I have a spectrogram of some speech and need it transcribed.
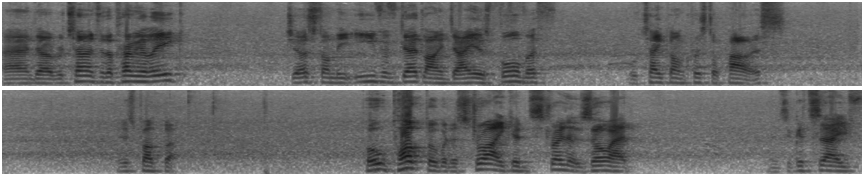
And uh, return to the Premier League just on the eve of deadline day as Bournemouth will take on Crystal Palace. Here's Pogba. Paul Pogba with a strike and straight at Zoet. It's a good save.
